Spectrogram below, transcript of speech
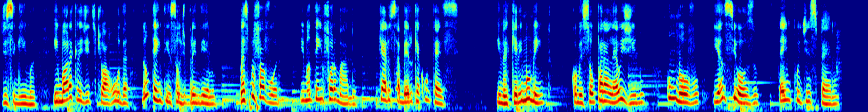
disse Guima, embora acredite que o Arruda não tem intenção de prendê-lo. Mas, por favor, me mantenha informado. Quero saber o que acontece. E naquele momento, começou para Léo e Gino um novo e ansioso tempo de espera.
